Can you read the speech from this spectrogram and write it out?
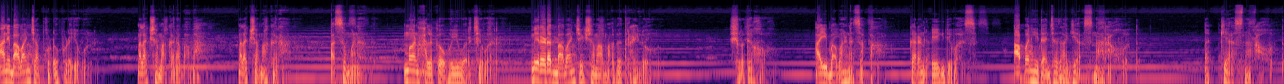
आणि बाबांच्या फोटो पुढे येऊन मला क्षमा करा बाबा मला क्षमा करा असं म्हणत मन हलकं होई वरचेवर मी रडत बाबांची क्षमा मागत राहिलो. श्रोते हो आई बाबांना जपा कारण एक दिवस आपणही त्यांच्या जागी असणार आहोत नक्की असणार आहोत.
